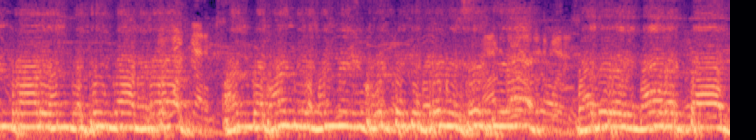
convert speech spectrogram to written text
நின்றாலே அந்த பூங்கா நகரம் அந்த பாண்டிய மண்ணின் கோட்டைக்கு வறுமை சேர்க்கிற மதுரை மாவட்டம்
